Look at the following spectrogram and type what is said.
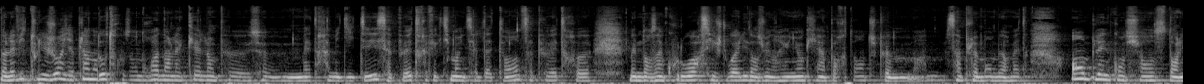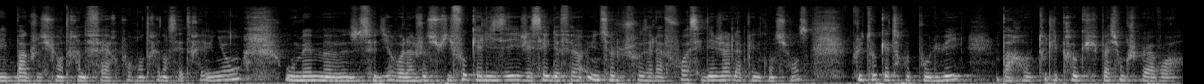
Dans la vie de tous les jours, il y a plein d'autres endroits dans lesquels on peut se mettre à méditer. Ça peut être effectivement une salle d'attente, ça peut être euh, même dans un couloir. Si je dois aller dans une réunion qui est importante, je peux simplement me remettre en pleine conscience dans les pas que je suis en train de faire pour rentrer dans cette réunion, ou même euh, se dire voilà, je suis focalisé, j'essaye de faire une seule chose à la fois. C'est déjà de la pleine conscience, plutôt qu'être pollué par euh, toutes les préoccupations que je peux avoir.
